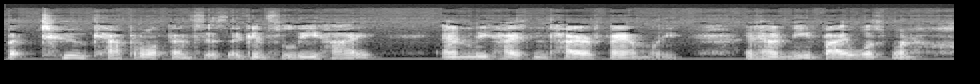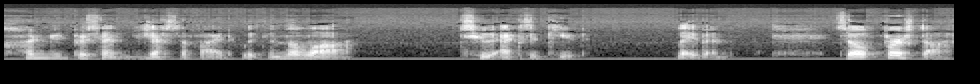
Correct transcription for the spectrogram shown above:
but two capital offenses against Lehi and Lehi's entire family, and how Nephi was 100% justified within the law to execute Laban. So, first off,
